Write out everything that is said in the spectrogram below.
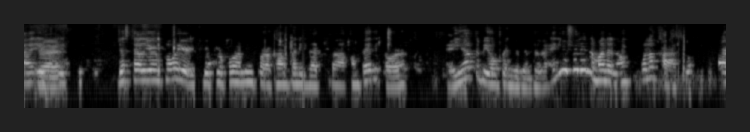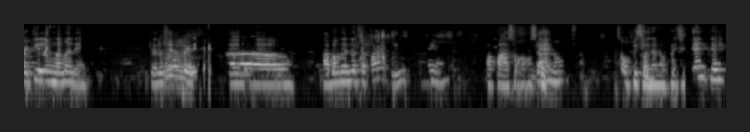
Uh, if, Right. if, just tell your employer, if you're performing for a company that uh, competitor, eh, you have to be open with them talaga. And usually naman, ano, walang kaso. Party lang naman eh. Pero Oo. syempre, uh, habang nandun sa party, ayun, papasok ako sa ano, sa opisina ng presidente.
